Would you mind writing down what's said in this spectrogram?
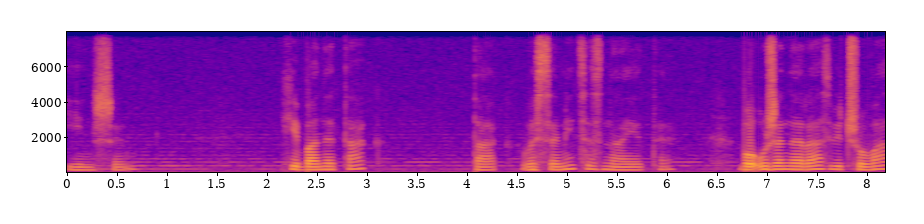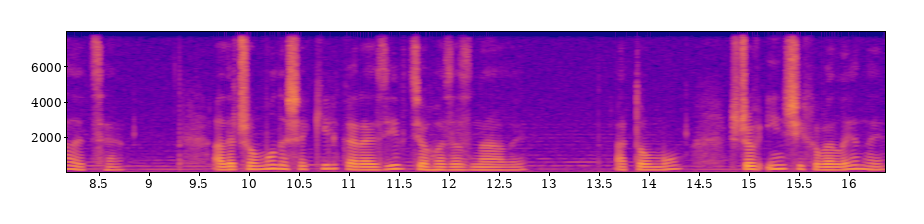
іншим. Хіба не так? Так, ви самі це знаєте, бо уже не раз відчували це, але чому лише кілька разів цього зазнали? А тому, що в інші хвилини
